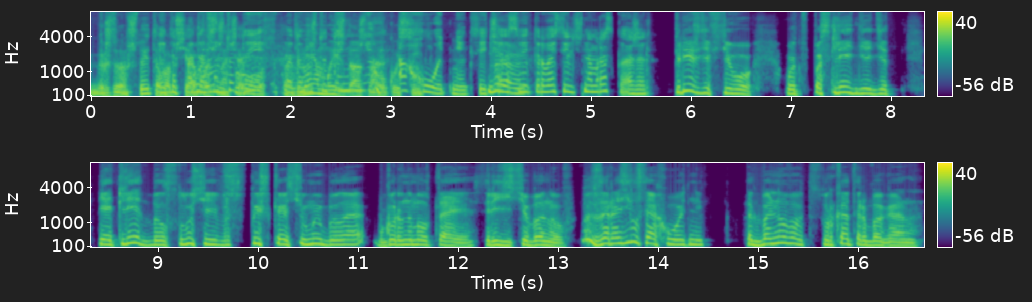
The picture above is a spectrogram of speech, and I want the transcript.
грызуном. Что это, вообще потому что обозначает? ты, потому Меня что мышь ты должна не укусить. охотник. Сейчас Да. Виктор Васильевич нам расскажет. Прежде всего, вот в последние где пять лет был случай, вспышка чумы была в Горном Алтае среди чабанов. Заразился охотник от больного сурка тарбагана.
